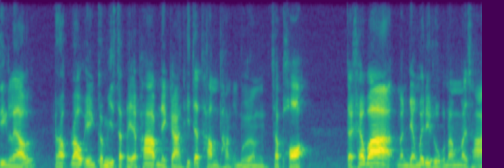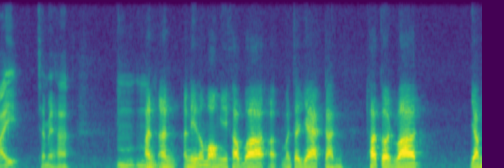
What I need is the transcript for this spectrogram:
ริง ๆ แล้วเราเราเองก็มีศักยภาพในการที่จะทำผังเมืองเฉพาะ แต่แค่ว่ามันยังไม่ได้ถูกนำมาใช้ใช่ไหมฮะ อืมมอันอันอันนี้ต้องบอกอย่างนี้ครับว่าเอ่อมันจะแยกกัน ถ้าเกิดว่า อย่าง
